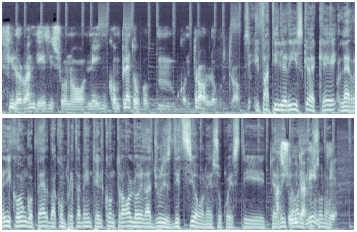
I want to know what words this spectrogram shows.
filo-ruandesi sono in completo mm, controllo purtroppo. Sì, infatti il rischio è che l'R di Congo perda completamente il controllo e la giurisdizione su questi territori. Assolutamente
